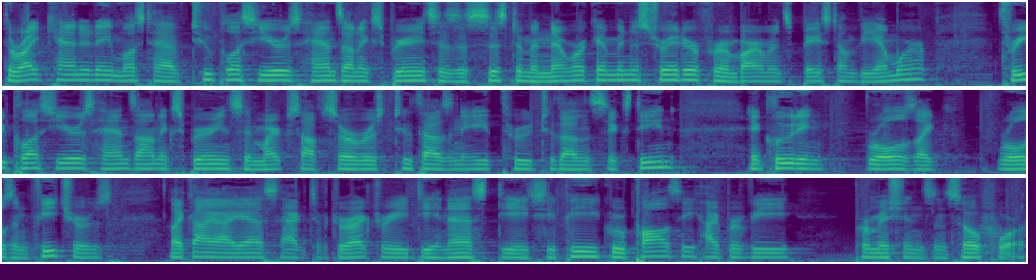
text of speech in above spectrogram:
The right candidate must have two plus years hands on experience as a system and network administrator for environments based on VMware, three plus years hands on experience in Microsoft Servers 2008 through 2016, including roles like roles and features like IIS, Active Directory, DNS, DHCP, group policy, Hyper V, permissions, and so forth.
